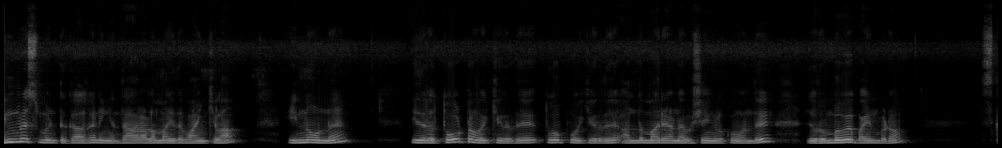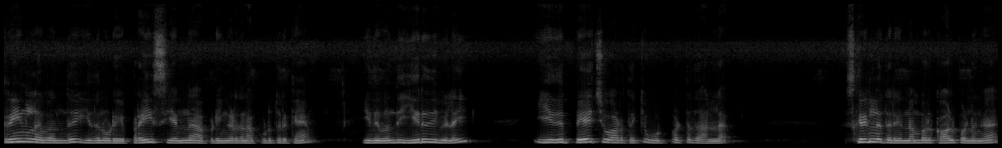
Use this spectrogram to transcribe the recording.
இன்வெஸ்ட்மெண்ட்டுக்காக நீங்கள் தாராளமாக இதை வாங்கிக்கலாம். இன்னொன்று இதில் தோட்டம் வைக்கிறது தோப்பு வைக்கிறது அந்த மாதிரியான விஷயங்களுக்கும் வந்து இது ரொம்பவே பயன்படும். ஸ்க்ரீனில் வந்து இதனுடைய ப்ரைஸ் என்ன அப்படிங்கிறத நான் கொடுத்துருக்கேன். இது வந்து இறுதி விலை இது பேச்சுவார்த்தைக்கு உட்பட்டது அல்ல. ஸ்க்ரீனில் தெரிய நம்பர் கால் பண்ணுங்கள்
